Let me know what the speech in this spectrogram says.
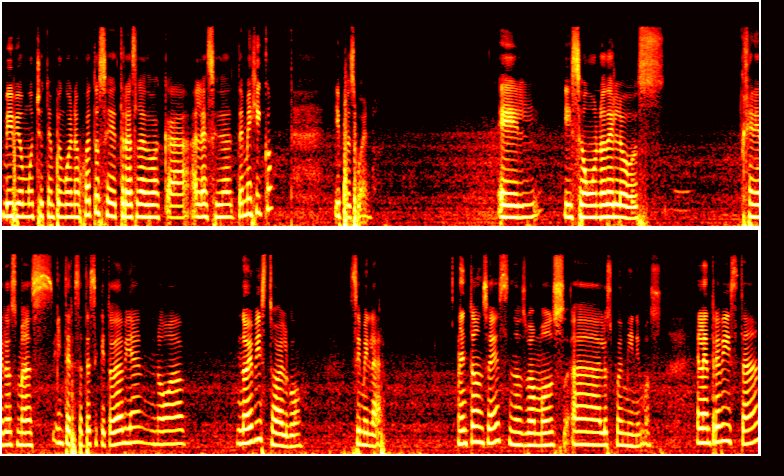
vivió mucho tiempo en Guanajuato, se trasladó acá a la Ciudad de México. Y pues bueno, él hizo uno de los géneros más interesantes y que todavía no, ha, no he visto algo similar. Entonces nos vamos a los poemínimos. En la entrevista,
